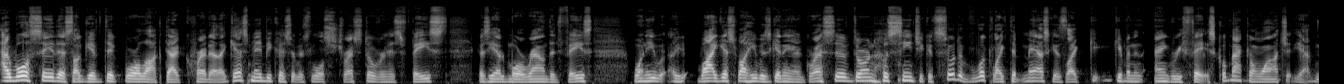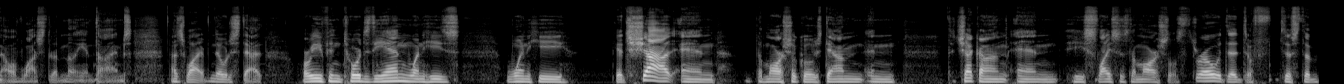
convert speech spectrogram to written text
I will say this, I'll give Dick Warlock that credit. I guess maybe because it was a little stretched over his face because he had a more rounded face. When he, well, I guess while he was getting aggressive during those scenes, you could sort of look like the mask is like giving an angry face. Go back and watch it. Yeah, now I've watched it a million times. That's why I've noticed that. Or even towards the end when he's when he gets shot and the marshal goes down and to check on, and he slices the marshal's throat. The, the, just the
